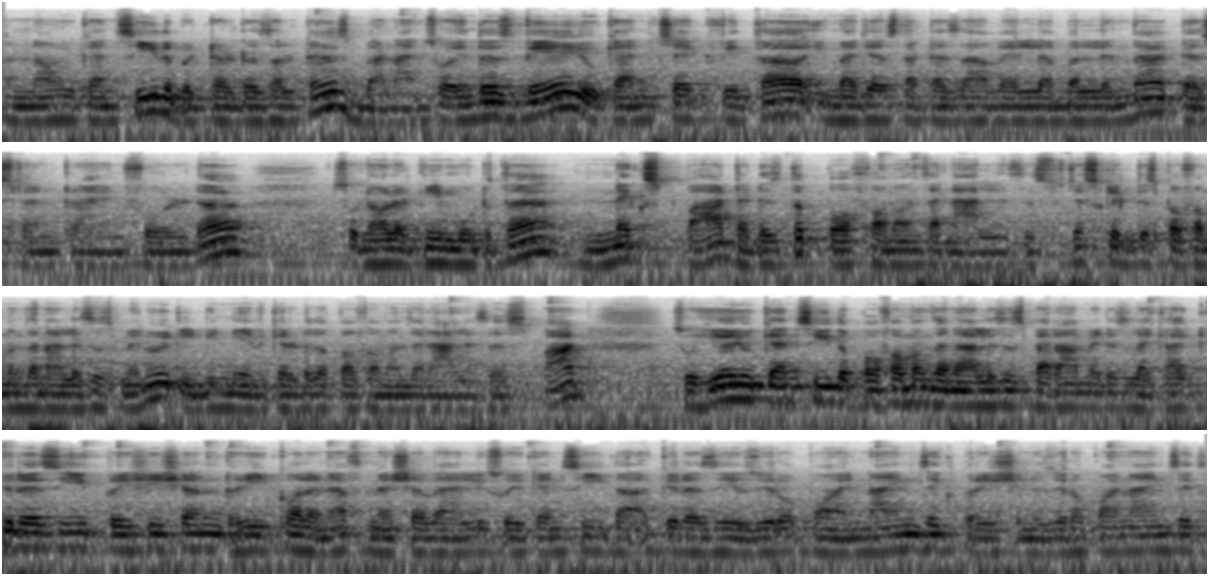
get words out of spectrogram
And now you can see the bitrate result is benign. So in this way you can check with the images that is available in the test and train folder so now let me move to the next part that is the performance analysis. So just click this performance analysis menu it will be navigated to the performance analysis part. So here you can see the performance analysis parameters like accuracy precision recall and f measure value. So you can see the accuracy is 0.96 precision is 0.96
